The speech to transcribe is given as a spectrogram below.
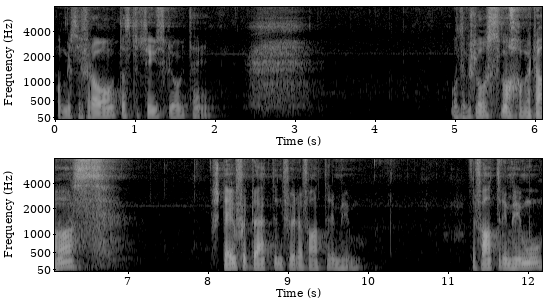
Und wir sind froh, dass du zu uns geschaut hast. Und am Schluss machen wir das stellvertretend für den Vater im Himmel. Der Vater im Himmel,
